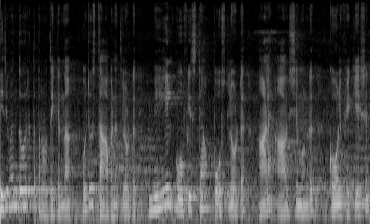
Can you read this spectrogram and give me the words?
തിരുവനന്തപുരത്ത് പ്രവർത്തിക്കുന്ന ഒരു സ്ഥാപനത്തിലോട്ട് മെയിൽ ഓഫീസ് സ്റ്റാഫ് പോസ്റ്റിലോട്ട് ആളെ ആവശ്യമുണ്ട്. ക്വാളിഫിക്കേഷൻ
